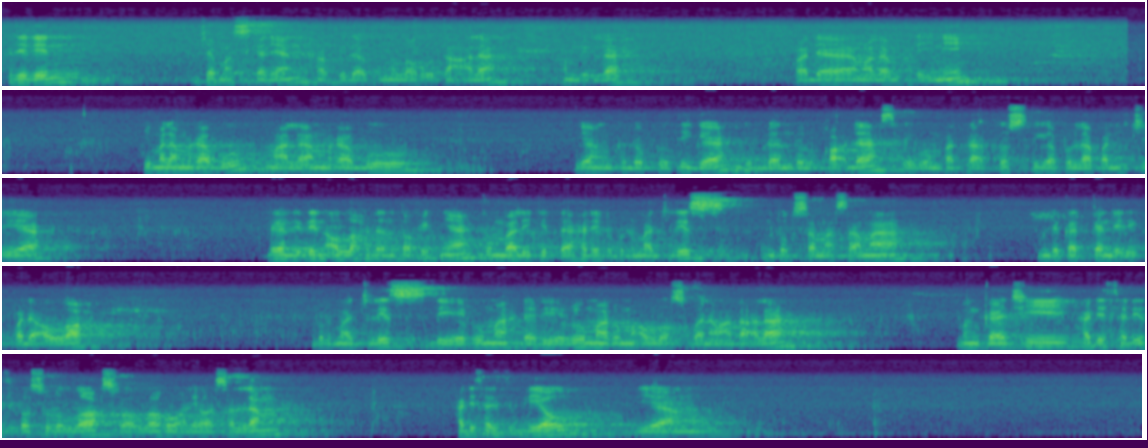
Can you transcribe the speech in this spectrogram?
Hadirin jemaah sekalian, hafizakumullah taala. Alhamdulillah. Pada malam hari ini di malam Rabu, malam Rabu yang ke-23 di bulan Dzulqa'dah 1438 Hijriah. Dengan izin Allah dan taufiknya kembali kita hadir bermajlis untuk sama-sama mendekatkan diri kepada Allah bermajlis di rumah dari rumah-rumah Allah Subhanahu wa taala mengkaji hadis-hadis Rasulullah sallallahu alaihi wasallam hadis-hadis beliau yang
